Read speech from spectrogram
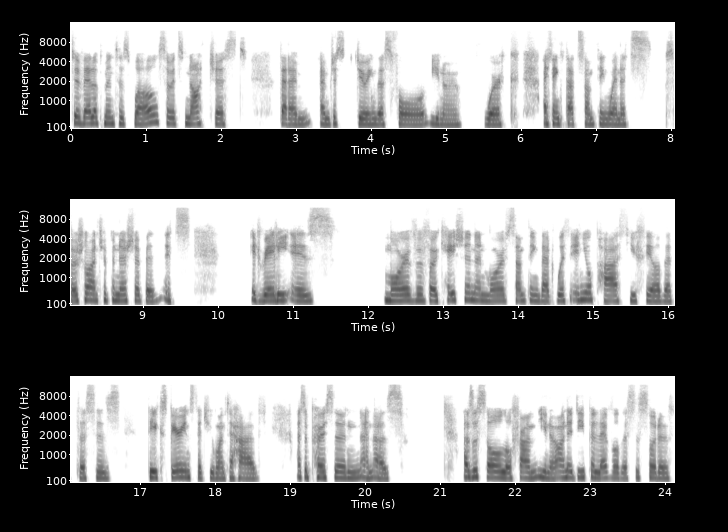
development as well. So it's not just that I'm, I'm just doing this for, you know, work. I think that's something when it's social entrepreneurship. It's it really is more of a vocation and more of something that within your path, you feel that this is the experience that you want to have as a person and as as a soul or from, you know, on a deeper level, this is sort of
